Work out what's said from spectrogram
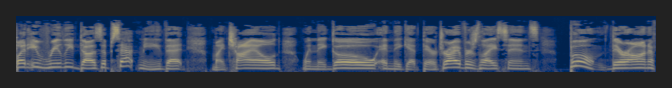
But it really does upset me that my child, when they go and they get their driver's license, boom, they're on a.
